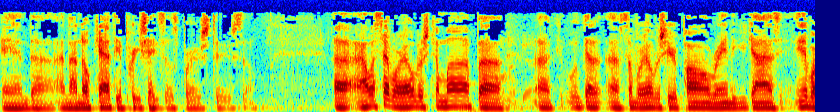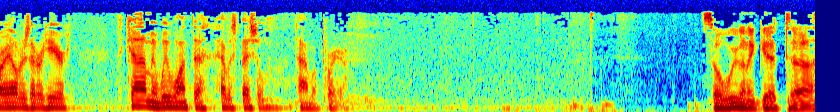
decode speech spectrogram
and uh, and I know Kathy appreciates those prayers too. So, uh, let's have our elders come up. Uh, uh, we've got uh, some of our elders here, Paul, Randy, you guys, any of our elders that are here come, and we want to have a special time of prayer. So we're going to get uh,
